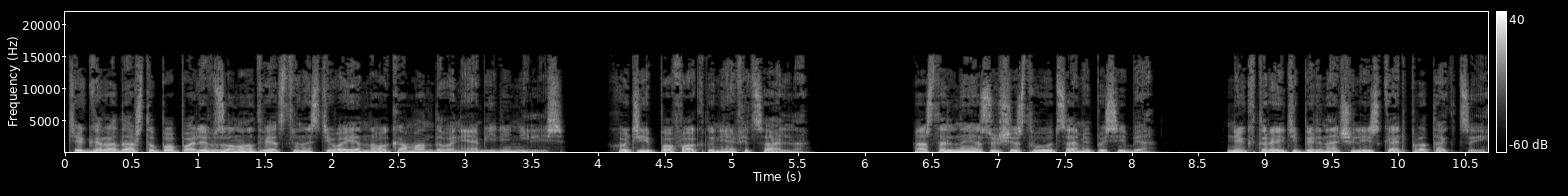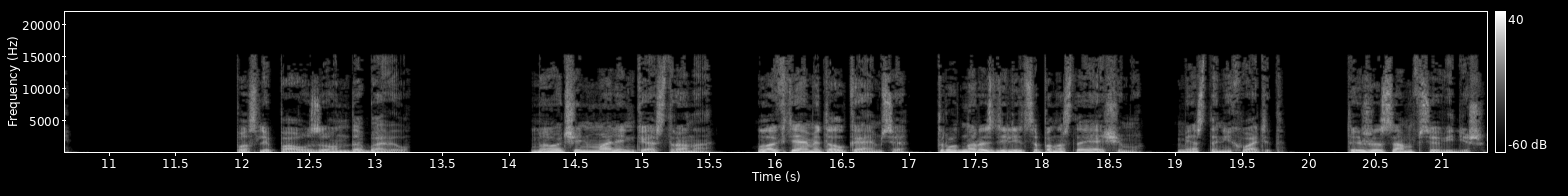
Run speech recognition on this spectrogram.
Те города, что попали в зону ответственности военного командования, объединились, хоть и по факту неофициально. Остальные существуют сами по себе. Некоторые теперь начали искать протекции. После паузы он добавил. Мы очень маленькая страна. Локтями толкаемся. Трудно разделиться по-настоящему. Места не хватит. Ты же сам все видишь.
